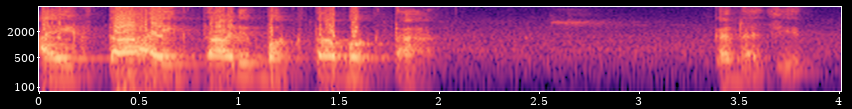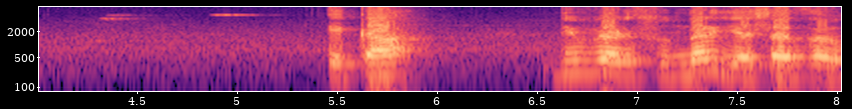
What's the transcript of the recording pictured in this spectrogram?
ऐकता ऐकता आणि बघता बघता कदाचित एका दिव्य आणि सुंदर यशाचं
